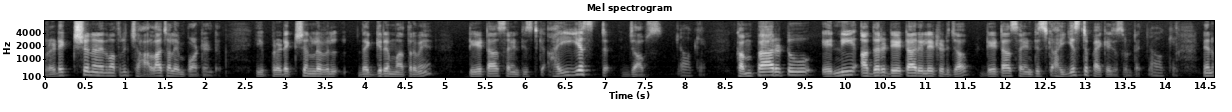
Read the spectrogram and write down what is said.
ప్రొడక్షన్ అనేది మాత్రం చాలా చాలా ఇంపార్టెంట్ ఈ ప్రొడక్షన్ లెవెల్ దగ్గర మాత్రమే డేటా సైంటిస్ట్కి highest jobs okay compare to any other data related job data సైంటిస్ట్కి హయ్యెస్ట్ ప్యాకేజెస్ ఉంటాయి. ఓకే నేను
